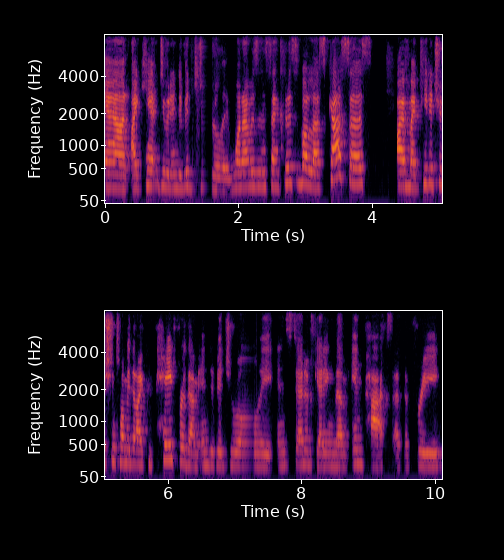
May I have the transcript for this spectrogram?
and I can't do it individually. When I was in San Cristobal Las Casas, I, my pediatrician told me that I could pay for them individually instead of getting them in packs at the free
